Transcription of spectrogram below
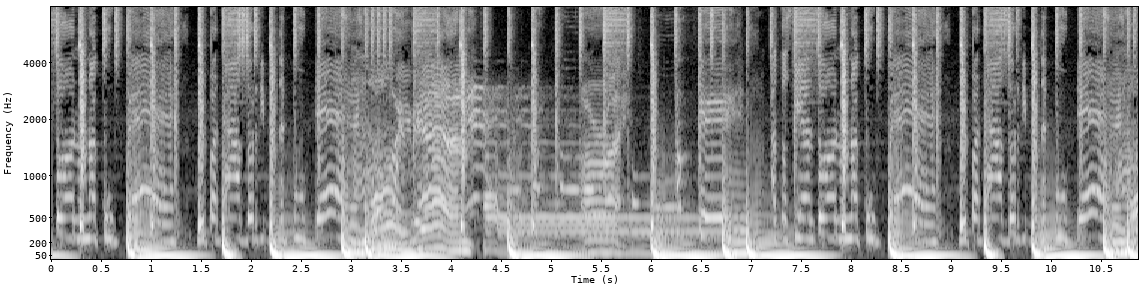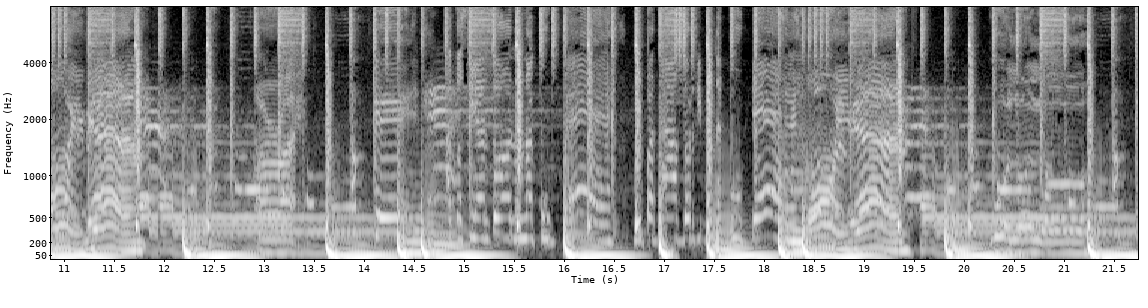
asiento en una coupé. Voy parado arriba del. Muy bien. Alright. Ok. A 200 en una coupé. Voy parado arriba del puré. Muy bien. Alright. Ok. A 200 en una coupé. Voy parado arriba del. Muy bien. Ok.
